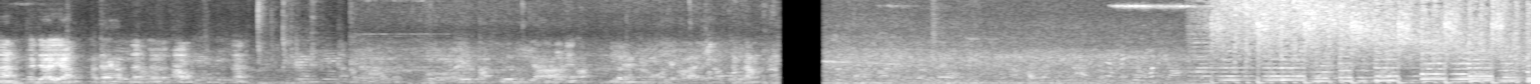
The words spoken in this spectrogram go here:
นะอาจารย์ยังอาจารย์ครับนะเออเอานะไปรับเรือนยาครับ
